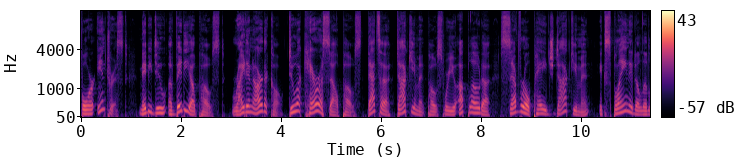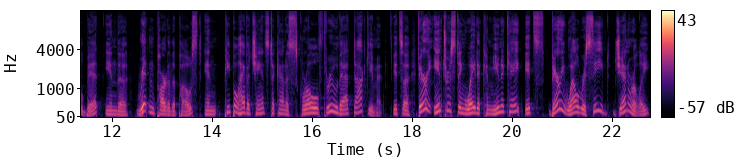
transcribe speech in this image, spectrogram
for interest. Maybe do a video post, write an article, do a carousel post. That's a document post where you upload a several page document, explain it a little bit in the written part of the post, and people have a chance to kind of scroll through that document. It's a very interesting way to communicate. It's very well received generally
